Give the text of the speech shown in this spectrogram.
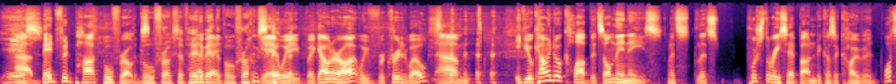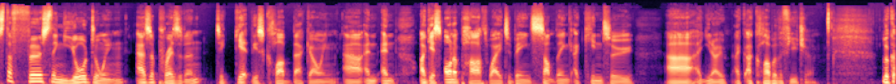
Yes. uh, Bedford Park Bullfrogs. Bullfrogs. I've heard about the Bullfrogs. yeah, we, we're going all right. We've recruited well. Um, if you're coming to a club that's on their knees, let's let's push the reset button because of COVID. What's the first thing you're doing as a president to get this club back going, uh, and and I guess on a pathway to being something akin to, uh, you know, a, a club of the future? Look,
